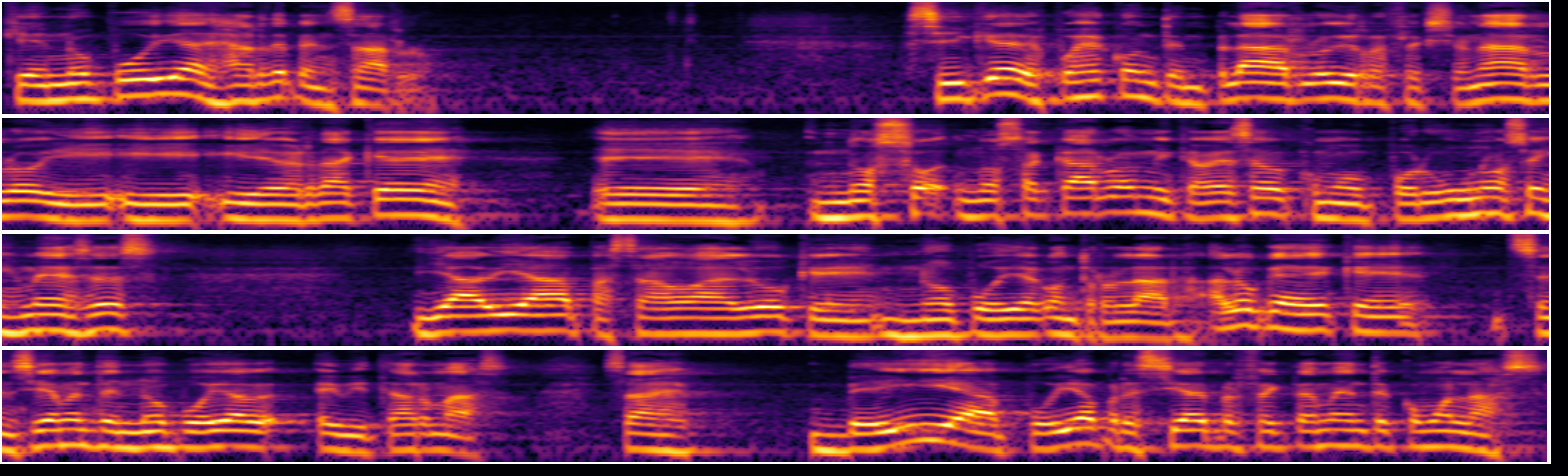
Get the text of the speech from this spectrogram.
que no podía dejar de pensarlo. Así que después de contemplarlo y reflexionarlo y, de verdad que eh, no, no, sacarlo en mi cabeza como por unos seis meses, ya había pasado algo que no podía controlar, algo que, que sencillamente no podía evitar más. ¿Sabes? Veía, podía apreciar perfectamente cómo las,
